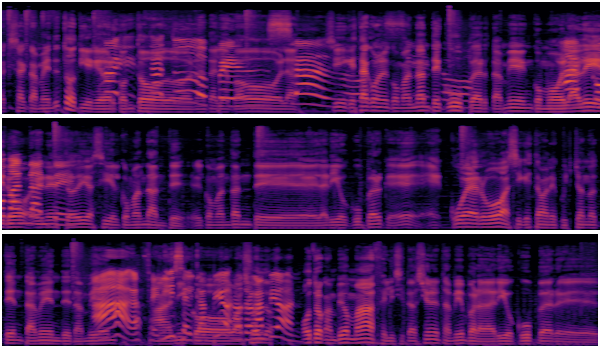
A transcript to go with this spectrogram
Exactamente, todo tiene que ver con todo, Natalia Paola. Sí, que está con el comandante Cooper también como ladero en estos días, sí, el comandante, el comandante Darío Cooper, que es cuervo, así que estaban escuchando atentamente también. Ah, feliz el campeón, otro campeón. Otro campeón más, felicitaciones también para Darío Cooper, eh,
